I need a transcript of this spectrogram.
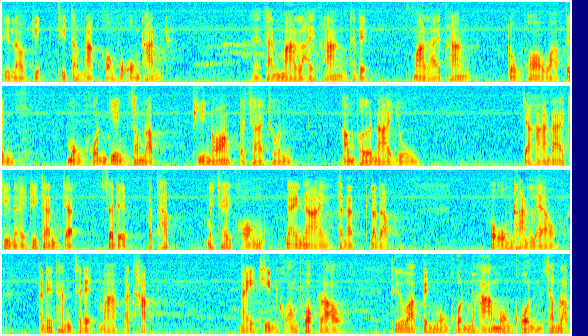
ที่เราที่ที่ตำหนักของพระองค์ท่าน ท่านมาหลายครั้งเสด็จมาหลายครั้ง หลวงพ่อว่าเป็นมงคลยิ่งสำหรับพี่น้องประชาชนอำเภอนายูงจะหาได้ที่ไหนที่ท่านจะเสด็จประทับไม่ใช่ของง่ายๆ ขนาดระดับ พระองค์ท่านแล้ว อันนี้ท่านเสด็จมาประทับในถิ่นของพวกเรา ถือว่าเป็นมงคลมหามงคลสำหรับ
